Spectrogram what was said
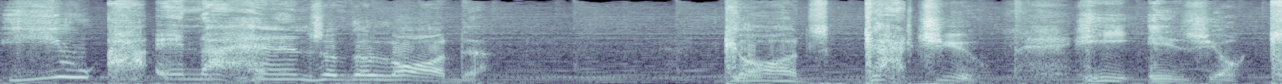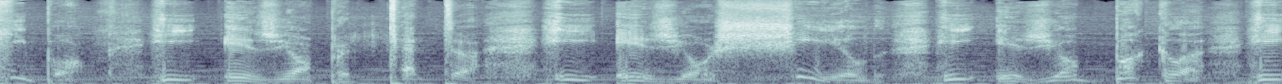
You are in the hands of the Lord. God's got you. He is your keeper. He is your protector. He is your shield. He is your buckler. He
